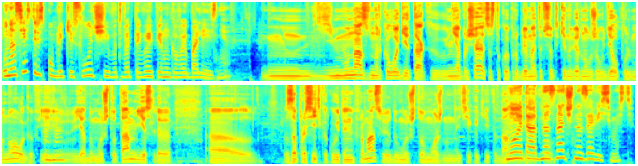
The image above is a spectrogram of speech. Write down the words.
У нас есть в республике случаи вот в этой вейпинговой болезни? У нас в наркологии так не обращаются с такой проблемой. Это все-таки, наверное, уже удел пульмонологов. И Мгм. я думаю, что там, если э, запросить какую-то информацию, я думаю, что можно найти какие-то данные. Но это однозначно зависимость.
